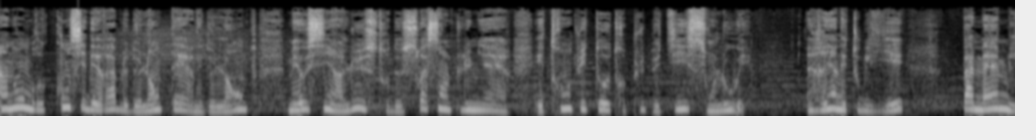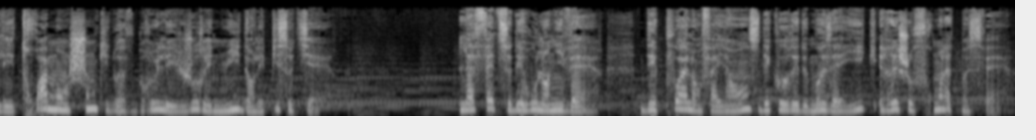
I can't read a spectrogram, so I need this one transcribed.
Un nombre considérable de lanternes et de lampes, mais aussi un lustre de 60 lumières et 38 autres plus petits sont loués. Rien n'est oublié, pas même les trois manchons qui doivent brûler jour et nuit dans les pissotières. La fête se déroule en hiver, des poêles en faïence décorés de mosaïques réchaufferont l'atmosphère.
